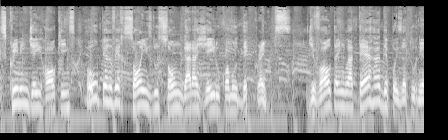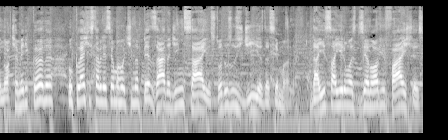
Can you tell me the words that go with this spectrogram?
Screaming Jay Hawkins ou perversões do som garageiro como The Cramps. De volta à Inglaterra, depois da turnê norte-americana, o Clash estabeleceu uma rotina pesada de ensaios todos os dias da semana. Daí saíram as 19 faixas,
